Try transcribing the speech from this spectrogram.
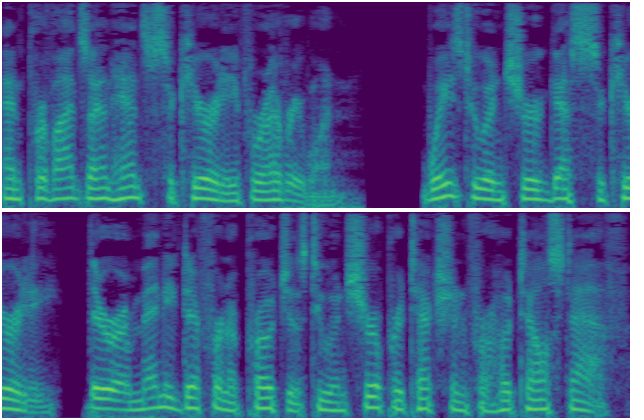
and provides enhanced security for everyone. Ways to ensure guest security There are many different approaches to ensure protection for hotel staff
